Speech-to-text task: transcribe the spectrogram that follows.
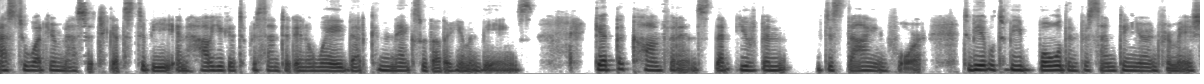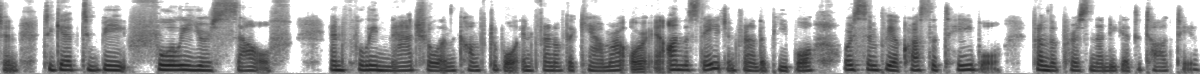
as to what your message gets to be and how you get to present it in a way that connects with other human beings. Get the confidence that you've been just dying for to be able to be bold in presenting your information to get to be fully yourself and fully natural and comfortable in front of the camera or on the stage in front of the people or simply across the table from the person that you get to talk to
